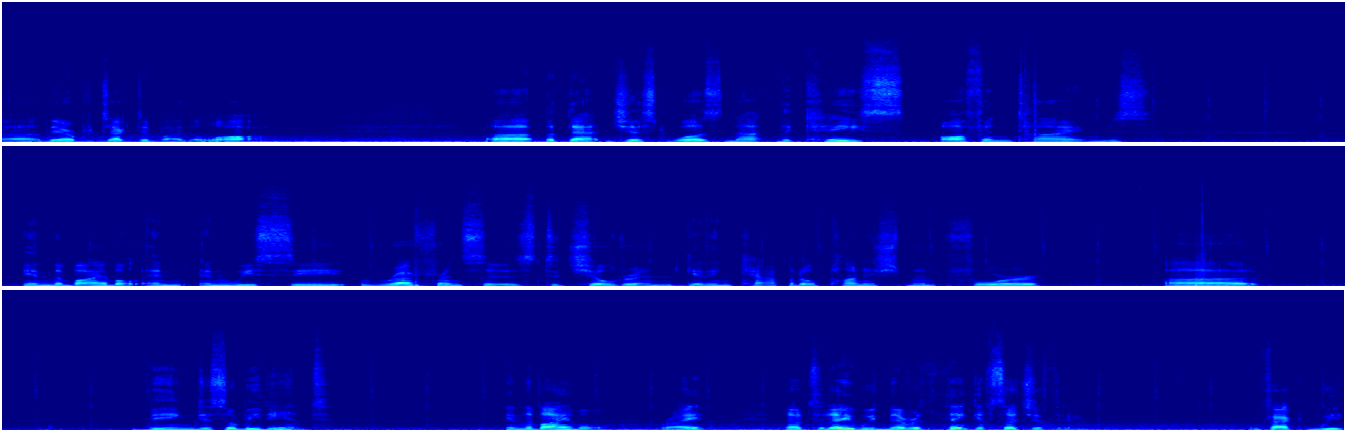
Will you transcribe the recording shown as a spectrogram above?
Uh, they are protected by the law. Uh, but that just was not the case oftentimes in the Bible. And, and we see references to children getting capital punishment for uh, being disobedient in the Bible, right? Now, today we'd never think of such a thing. In fact, we,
